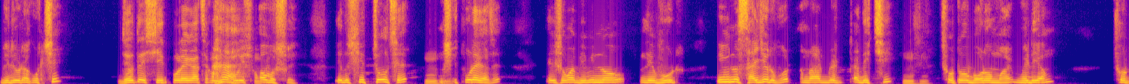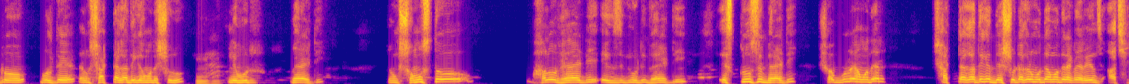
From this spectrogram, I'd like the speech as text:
ভিডিওটা করছি। যেহেতু শীত পড়ে গেছে হ্যাঁ। অবশ্যই। যেহেতু শীত চলছে শীত পড়ে গেছে। এই সময় বিভিন্ন লেবুর বিভিন্ন সাইজের উপর আমরা আপডেটটা দিচ্ছি। ছোট বড় মিডিয়াম ছোট বলতে ষাট টাকা থেকে আমাদের শুরু। লেবুর ভ্যারাইটি এবং সমস্ত ভালো variety executive variety exclusive variety সবগুলোই আমাদের ষাট টাকা থেকে দেড়শো টাকার মধ্যে আমাদের একটা রেঞ্জ আছে।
